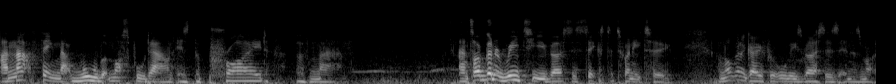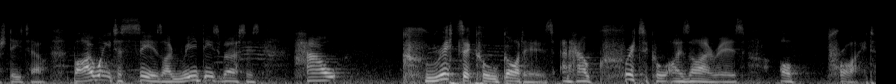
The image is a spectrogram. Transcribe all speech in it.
And that thing, that wall that must fall down, is the pride of man. And so I'm going to read to you verses 6 to 22. I'm not going to go through all these verses in as much detail, but I want you to see as I read these verses how critical God is and how critical Isaiah is of pride.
